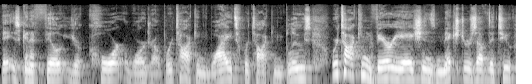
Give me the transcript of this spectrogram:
that is going to fill your core wardrobe. We're talking whites, we're talking blues, we're talking variations, mixtures of the two.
